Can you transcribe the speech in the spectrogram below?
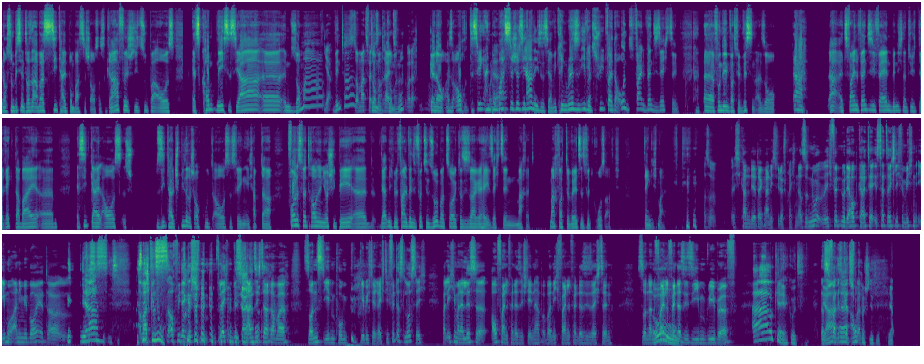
noch so ein bisschen interessant, aber es sieht halt bombastisch aus. Also grafisch sieht super aus. Es kommt nächstes Jahr äh, im Sommer, Ja, Winter? Sommer 2023. Sommer, ne? oder, Genau, also auch deswegen ein Oder? bombastisches Jahr nächstes Jahr. Wir kriegen Resident Evil, Ja. Street Fighter und Final Fantasy 16. Äh, von dem, was wir wissen. Also, ah, ja, als Final Fantasy-Fan bin ich natürlich direkt dabei. Ähm, es sieht geil aus, es sieht halt spielerisch auch gut aus. Deswegen, ich habe da volles Vertrauen in Yoshi P. Äh, der hat mich mit Final Fantasy 14 so überzeugt, dass ich sage, hey, 16, mach es. Mach, was du willst, es wird großartig. Denke ich mal. Also, ich kann dir da gar nichts widersprechen. Also, nur, ich finde nur, der Hauptcharakter ist tatsächlich für mich ein Emo-Anime-Boy. Da, das ist, ist aber nicht das genug. ist auch wieder vielleicht ein bisschen Ja, ja. Ansichtssache, aber sonst jeden Punkt gebe ich dir recht. Ich finde das lustig, weil ich in meiner Liste auch Final Fantasy stehen habe, aber nicht Final Fantasy 16, sondern Oh. Final Fantasy 7 Rebirth. Ah, okay, gut. Das ja, fand ich äh, ganz auch spannend. verständlich. Ja.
